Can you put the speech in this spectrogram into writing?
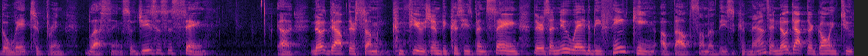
the way to bring blessings. So Jesus is saying, uh, no doubt there's some confusion because he's been saying there's a new way to be thinking about some of these commands, and no doubt they're going to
